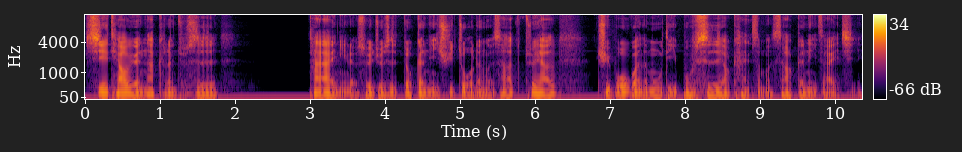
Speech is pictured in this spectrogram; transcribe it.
协调员他可能就是太爱你了，所以就是都跟你去做任何事。他所以他去博物馆的目的不是要看什么，是要跟你在一起。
